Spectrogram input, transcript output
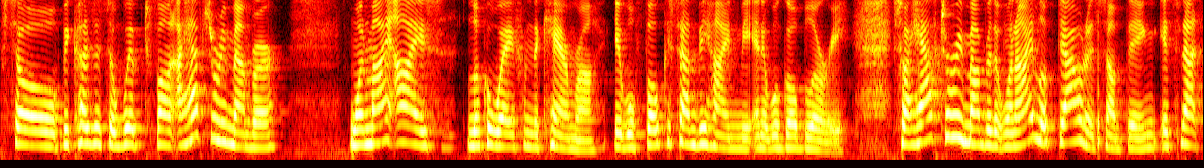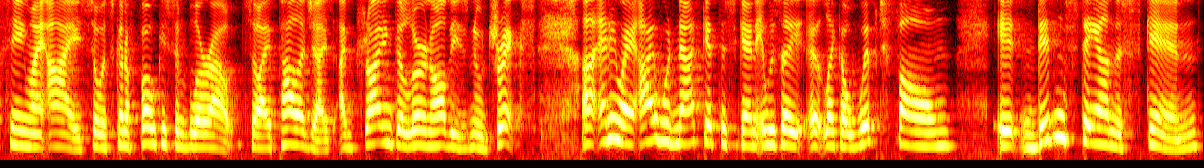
So because it's a whipped foam, I have to remember when my eyes look away from the camera, it will focus on behind me and it will go blurry. So I have to remember that when I look down at something, it's not seeing my eyes, so it's going to focus and blur out. So I apologize. I'm trying to learn all these new tricks. Uh, anyway, I would not get this again. It was a, like a whipped foam. It didn't stay on the skin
